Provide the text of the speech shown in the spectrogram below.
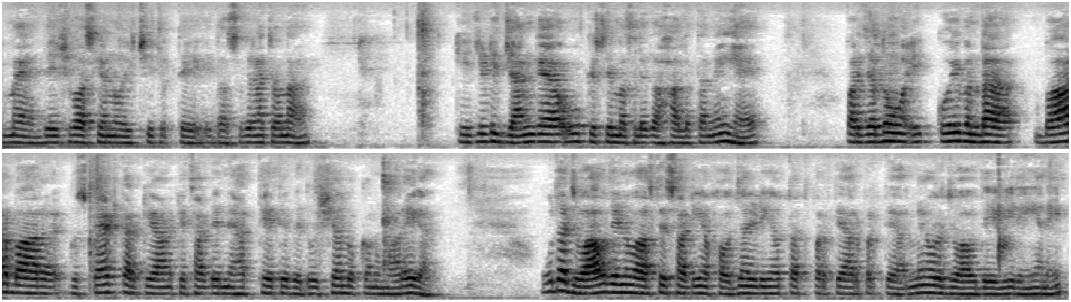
ਮੈਂ ਦੇਸ਼ ਵਾਸੀਆਂ ਨੂੰ ਇਸ ਚੀਜ਼ ਉੱਤੇ ਇਹ ਦੱਸ ਦੇਣਾ ਚਾਹੁੰਦਾ ਕਿ ਜਿਹੜੀ ਜੰਗ ਹੈ ਉਹ ਕਿਸੇ ਮਸਲੇ ਦਾ ਹੱਲ ਤਾਂ ਨਹੀਂ ਹੈ ਪਰ ਜਦੋਂ ਇੱਕ ਕੋਈ ਬੰਦਾ ਬਾਰ-ਬਾਰ ਘੁਸਪੈਠ ਕਰਕੇ ਆਣ ਕੇ ਸਾਡੇ ਨਿਹੱਥੇ ਤੇ ਵਿਦੋਸ਼ੀਆਂ ਲੋਕਾਂ ਨੂੰ ਮਾਰੇਗਾ, ਉਹਦਾ ਜਵਾਬ ਦੇਣ ਵਾਸਤੇ ਸਾਡੀਆਂ ਫੌਜਾਂ ਜਿਹੜੀਆਂ ਉਹ ਤਤਪਰ ਤਿਆਰ ਪਰ ਤਿਆਰ ਨੇ ਔਰ ਜਵਾਬ ਦੇ ਵੀ ਰਹੀਆਂ ਨੇ।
